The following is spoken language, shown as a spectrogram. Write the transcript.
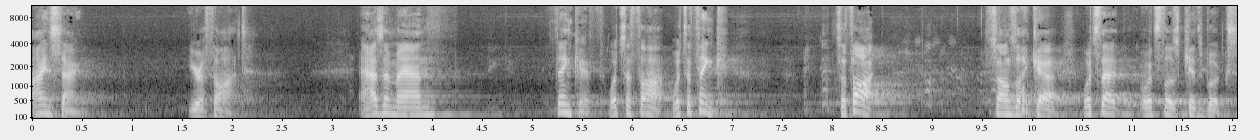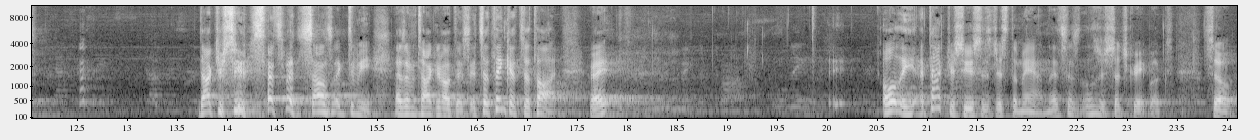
Einstein, you're a thought. As a man thinketh. What's a thought? What's a think? It's a thought. Sounds like, uh, what's that? What's those kids' books? Dr. Seuss. That's what it sounds like to me as I'm talking about this. It's a think, it's a thought, right? Only Dr. Seuss is just the man. Just, those are such great books. So,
